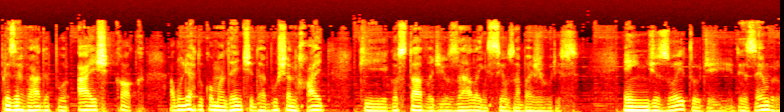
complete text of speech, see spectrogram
preservada por Aish Koch, a mulher do comandante da Buchenwald que gostava de usá-la em seus abajures. Em 18 de dezembro,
